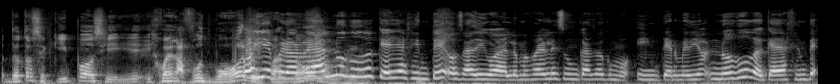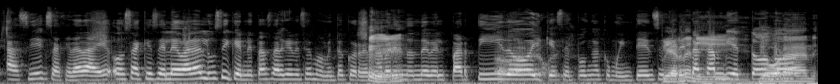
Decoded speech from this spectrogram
de otros equipos y, y juega fútbol. Oye, pero real no dudo que haya gente, o sea, digo, a lo mejor él es un caso como intermedio, no dudo que haya gente así exagerada, ¿eh? O sea, que se le va la luz y que neta salga en ese momento corriendo Sí. a ver en dónde ve el partido Ay, y que se ponga como intenso y que neta cambie todo, lloran.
